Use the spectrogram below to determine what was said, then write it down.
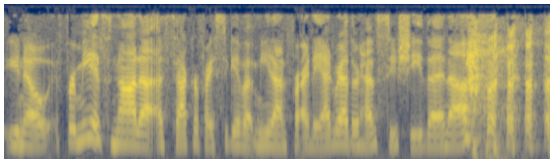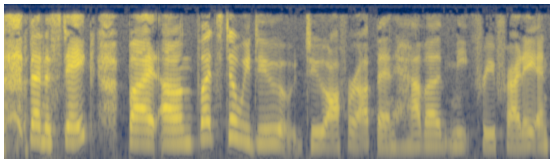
You know, for me, it's not a, a sacrifice to give up meat on Friday. I'd rather have sushi than uh, than a steak. But um, but still, we do do offer up and have a meat-free Friday. And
